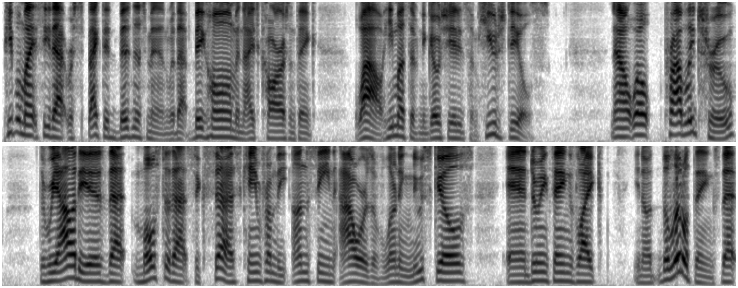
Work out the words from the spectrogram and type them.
people might see that respected businessman with that big home and nice cars and think, wow, he must have negotiated some huge deals. Now, well, probably true. The reality is that most of that success came from the unseen hours of learning new skills and doing things like, you know, the little things that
